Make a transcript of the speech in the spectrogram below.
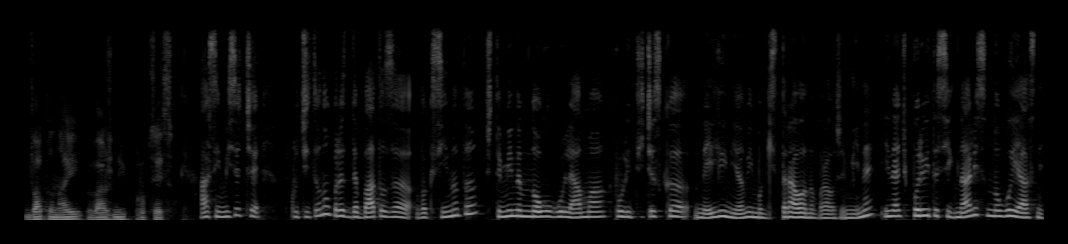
двата най-важни процеса. Аз си мисля, че включително през дебата за ваксината ще мине много голяма политическа, не линия, ми магистрала направо ще мине. Иначе първите сигнали са много ясни.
